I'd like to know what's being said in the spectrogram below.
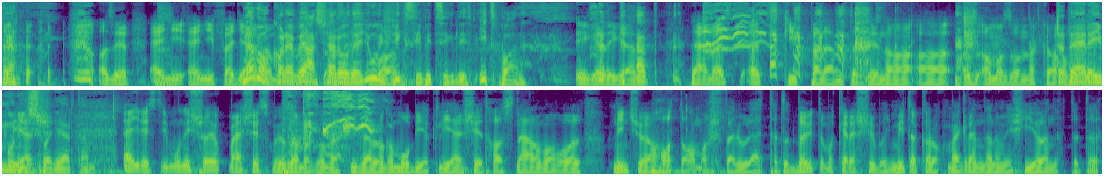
Igen. azért ennyi, ennyi fegyelmem. Nem akar-e vásárolni egy új fixi biciklit? Itt van. Igen, igen. Tehát... Nem, ezt, ezt kippelem, tehát én a, a, az Amazonnak a Tehát a erre immunis vagy, értem. Egyrészt immunis vagyok, másrészt meg az Amazonnak kizárólag a mobil kliensét használom, ahol nincs olyan hatalmas felület. Tehát ott beütöm a keresőbe, hogy mit akarok, megrendelem, és jön. Tehát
